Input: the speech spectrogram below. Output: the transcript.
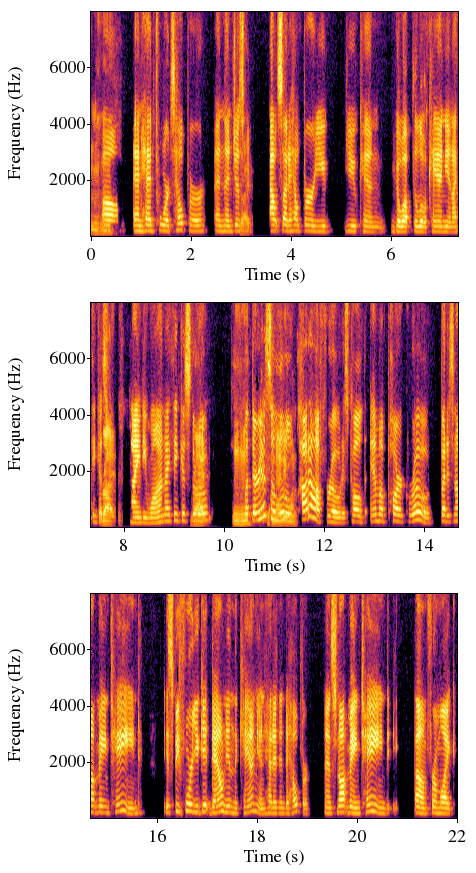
mm-hmm. um, and head towards Helper, and then just right. outside of Helper, you you can go up the little canyon. I think it's right. 91, I think is the right. road. Mm-hmm. But there is a little cutoff road. It's called Emma Park Road, but it's not maintained. It's before you get down in the canyon headed into Helper. And it's not maintained um, from like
